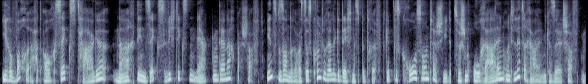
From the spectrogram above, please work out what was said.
Ihre Woche hat auch sechs Tage nach den sechs wichtigsten Märkten der Nachbarschaft. Insbesondere was das kulturelle Gedächtnis betrifft, gibt es große Unterschiede zwischen oralen und literalen Gesellschaften.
